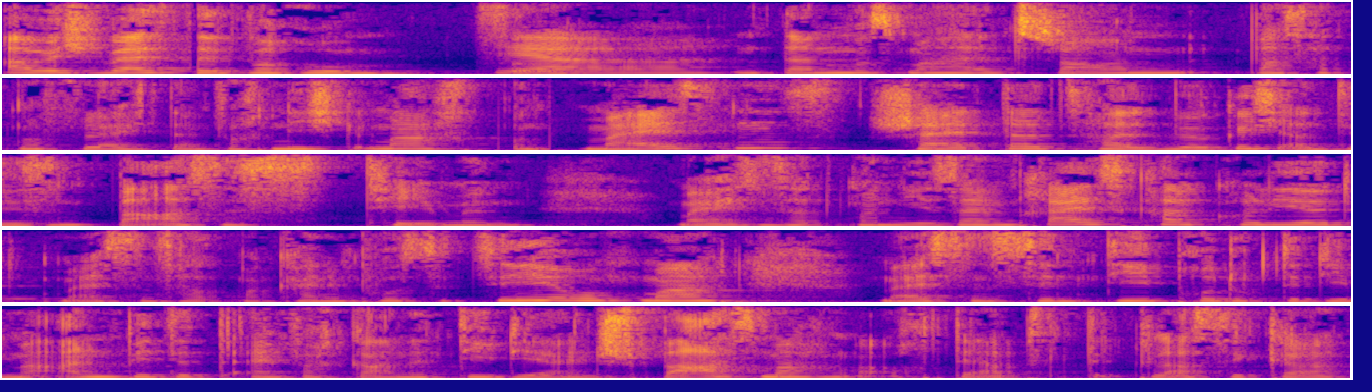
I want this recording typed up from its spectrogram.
aber ich weiß nicht warum. So. Ja. Und dann muss man halt schauen, was hat man vielleicht einfach nicht gemacht. Und meistens scheitert es halt wirklich an diesen Basisthemen. Meistens hat man nie seinen Preis kalkuliert, meistens hat man keine Positionierung gemacht, meistens sind die Produkte, die man anbietet, einfach gar nicht die, die einen Spaß machen, auch der absolute Klassiker.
